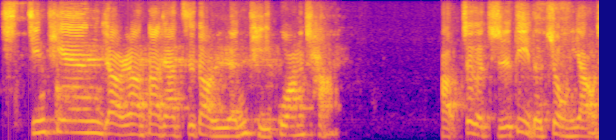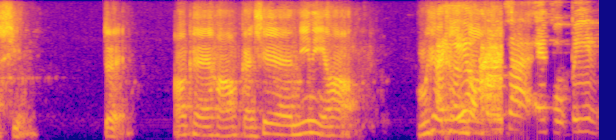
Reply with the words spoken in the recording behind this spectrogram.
今天要让大家知道人体光场，好，这个质地的重要性。对，OK，好，感谢妮妮哈。我们可以看到，也有放在 FB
